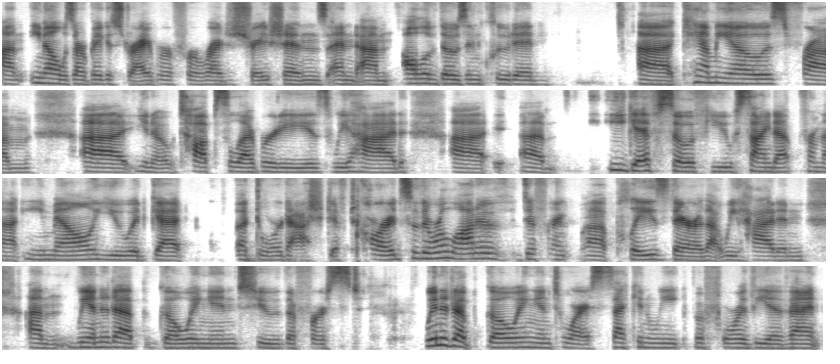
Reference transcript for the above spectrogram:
Um, email was our biggest driver for registrations, and um, all of those included uh, cameos from uh, you know top celebrities. We had uh, um, e-gifts, so if you signed up from that email, you would get a DoorDash gift card. So there were a lot of different uh, plays there that we had, and um, we ended up going into the first. We ended up going into our second week before the event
